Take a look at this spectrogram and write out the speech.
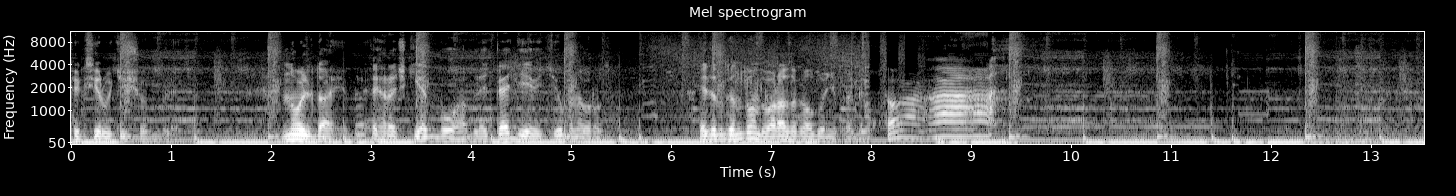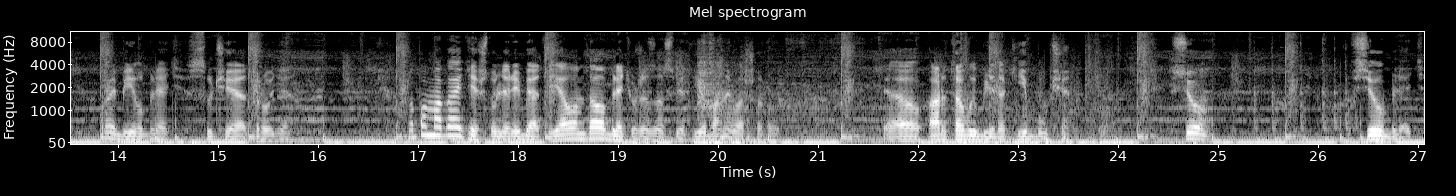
Фиксируйте счет, блядь. 0 даги, блядь. Игрочки от бога, блядь. 5-9, ёбаный в рот. Этот гондон два раза голду не пробил. Пробил, блядь, сучья отродья. Ну помогайте, что ли, ребят. Я вам дал, блядь, уже за свет. Ёбаный ваш рот. Я артовый, блядок, ебуче. Все. Все, блядь.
